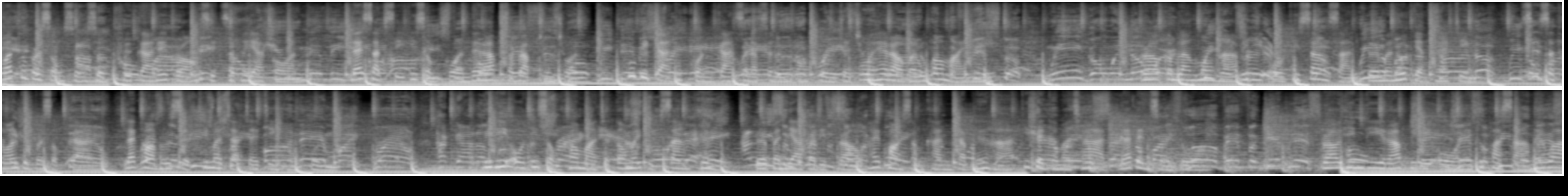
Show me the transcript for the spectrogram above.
วัตถุประสงค์สูงสุดคือการเรียกร้องสิทธิทรัพยากร และศักดิ์ศรีที่สมควรได้รับสำหรับชุมชน ผู้พิการทุกคนการสนับสนุนของคุณจะช่วยให้เราบรรลุเป้าหมายนี้ เรากำลังมองหาวิดีโอที่สร้างสรรค์โดยมนุษย์อย่างแท้จริง ซึ่งสะท้อนถึงประสบการณ์ และความรู้สึกที่มาจากใจจริงของคุณ วิดีโอที่ส่งเข้ามาจะต้องไม่ถูกสร้างขึ้น โดยปัญญาประดิษฐ์เราให้ความสำคัญกับเนื้อหาที่เป็นธรรมชาติ และเป็นส่วนตัว เรายินดีรับวิดีโอในทุกภาษาไม่ว่า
